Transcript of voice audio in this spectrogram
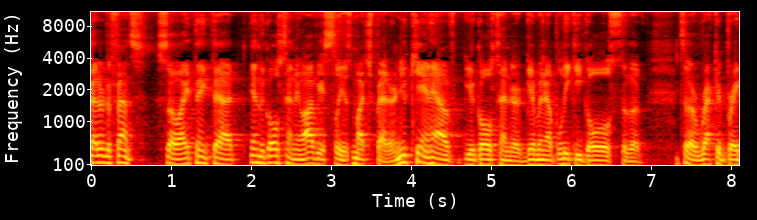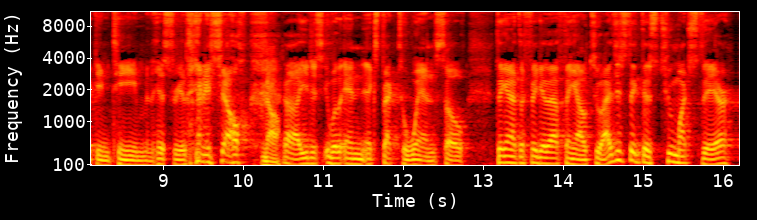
better defense. So I think that, and the goaltending obviously is much better. And you can't have your goaltender giving up leaky goals to the to the record breaking team in the history of the NHL. No. uh, you just and expect to win. So they're gonna have to figure that thing out too. I just think there's too much there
